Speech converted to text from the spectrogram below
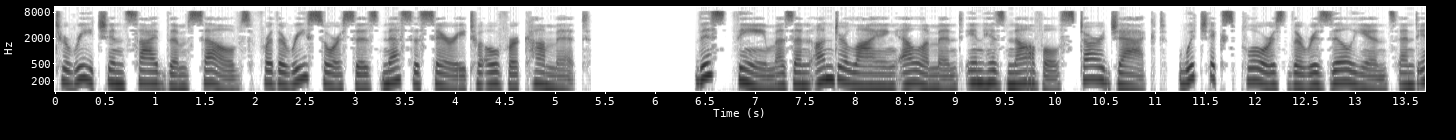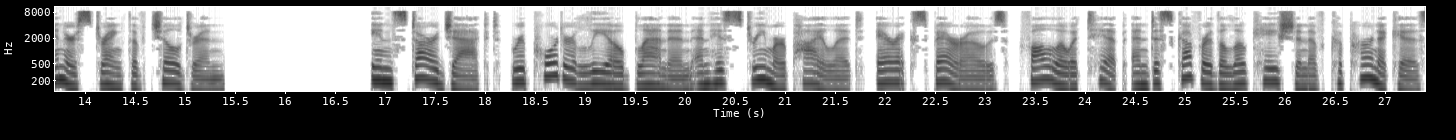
to reach inside themselves for the resources necessary to overcome it. This theme is an underlying element in his novel Starjacked, which explores the resilience and inner strength of children. In Starjacked, reporter Leo Blannon and his streamer pilot, Eric Sparrows, follow a tip and discover the location of Copernicus,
